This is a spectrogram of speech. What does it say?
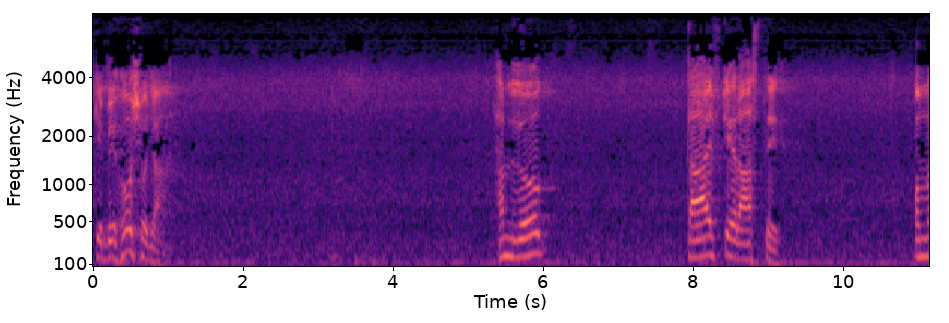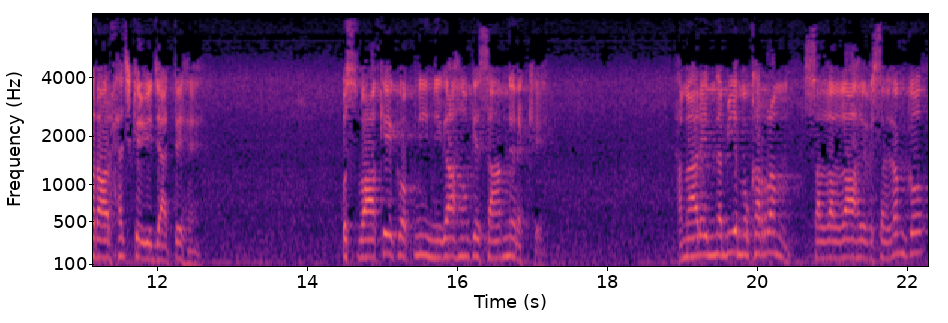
کہ بے ہوش ہو جائیں۔ ہم لوگ طائف کے راستے عمر اور حج کے لیے جاتے ہیں۔ اس واقعے کو اپنی نگاہوں کے سامنے رکھے۔ ہمارے نبی مکرم صلی اللہ علیہ وسلم کو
